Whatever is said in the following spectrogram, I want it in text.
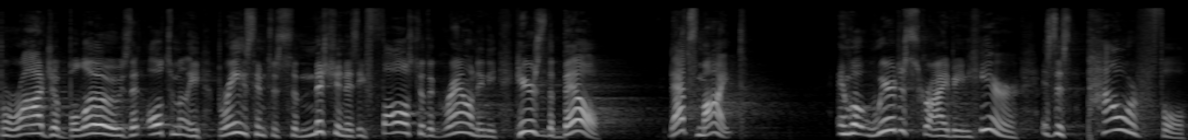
barrage of blows that ultimately brings him to submission as he falls to the ground and he hears the bell. That's might. And what we're describing here is this powerful,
